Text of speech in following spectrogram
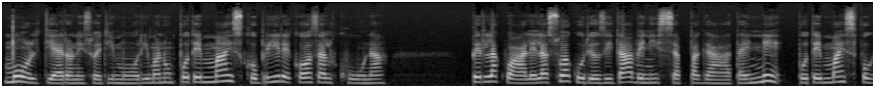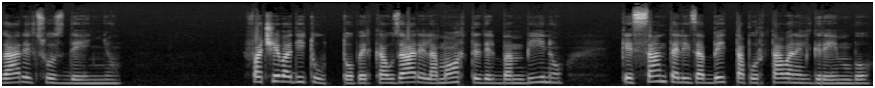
Molti erano i suoi timori, ma non poté mai scoprire cosa alcuna, per la quale la sua curiosità venisse appagata e né poté mai sfogare il suo sdegno. Faceva di tutto per causare la morte del bambino che Santa Elisabetta portava nel grembo,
